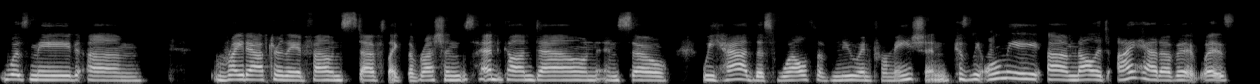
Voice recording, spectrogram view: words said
was made um, right after they had found stuff like the Russians had gone down, and so we had this wealth of new information because the only um, knowledge I had of it was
